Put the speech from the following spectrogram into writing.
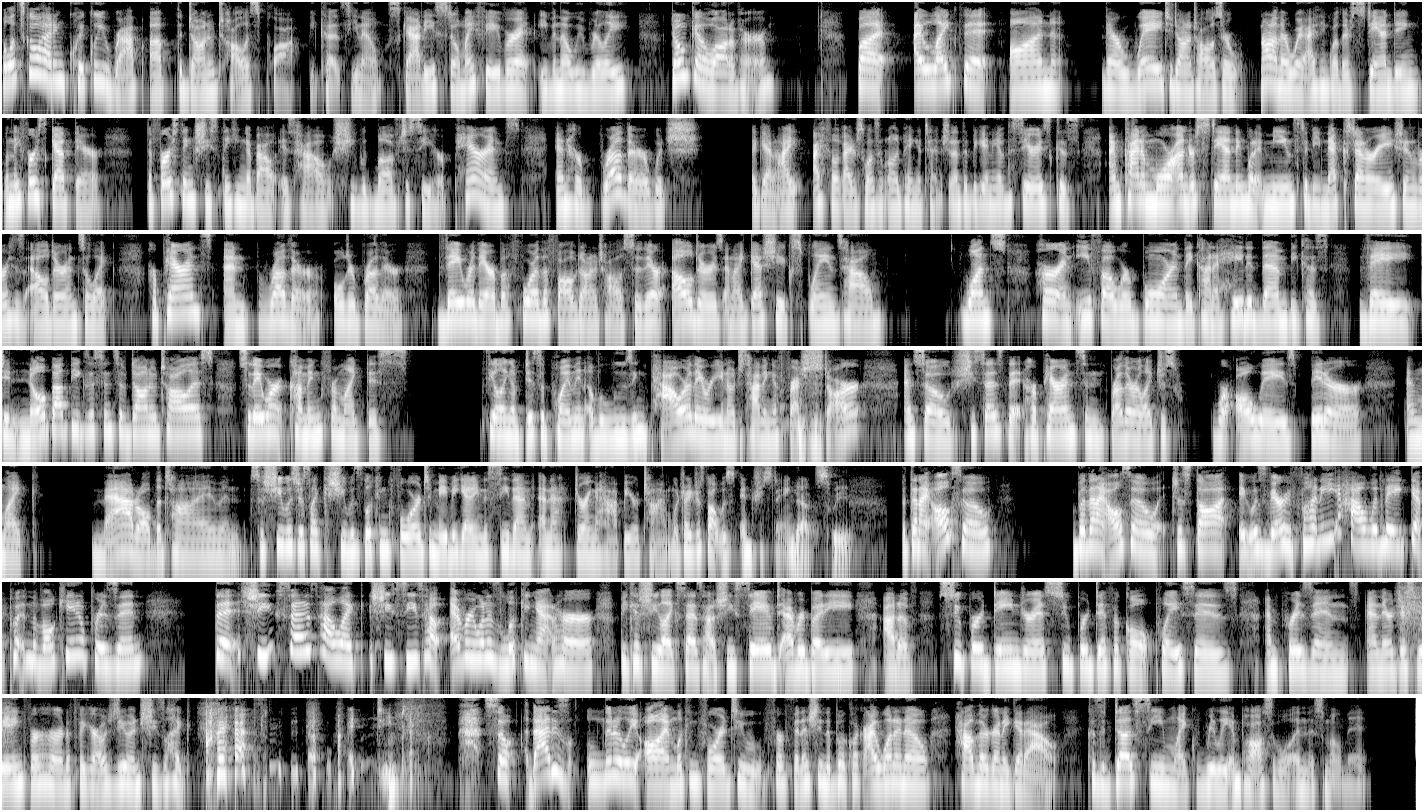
But let's go ahead and quickly wrap up the Danu Talis plot because, you know, Scatty's still my favorite, even though we really don't get a lot of her. But I like that on their way to Danu Talis, or not on their way, I think while they're standing, when they first get there, the first thing she's thinking about is how she would love to see her parents and her brother, which again, I, I feel like I just wasn't really paying attention at the beginning of the series because I'm kind of more understanding what it means to be next generation versus elder. And so, like, her parents and brother, older brother, they were there before the fall of Danu Talis. So they're elders. And I guess she explains how once her and Aoife were born, they kind of hated them because they didn't know about the existence of Danu Talis. So they weren't coming from like this feeling of disappointment of losing power. They were, you know, just having a fresh mm-hmm. start. And so she says that her parents and brother like just were always bitter and like mad all the time and so she was just like she was looking forward to maybe getting to see them and uh, during a happier time which i just thought was interesting Yeah, it's sweet. but then I also but then I also just thought it was very funny how when they get put in the volcano prison that she says how like she sees how everyone is looking at her because she like says how she saved everybody out of super dangerous, super difficult places and prisons and they're just waiting for her to figure out what to do and she's like I have no idea. So that is literally all I'm looking forward to for finishing the book. Like I want to know how they're going to get out because it does seem like really impossible in this moment.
